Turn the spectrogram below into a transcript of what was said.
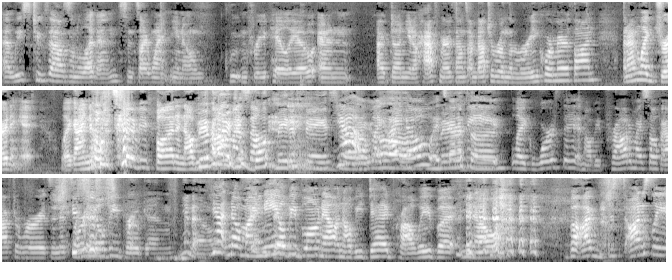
at least 2011, since I went, you know, gluten free paleo, and I've done, you know, half marathons. I'm about to run the Marine Corps marathon, and I'm like dreading it. Like, I know it's gonna be fun, and I'll be Viv and proud I of just myself. both made a face. yeah, We're like, I "Oh, know it's gonna be like worth it, and I'll be proud of myself afterwards. And it's Or just- it'll be broken, you know. yeah, no, my Same knee will be blown out, and I'll be dead probably. But you know, but I'm just honestly,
